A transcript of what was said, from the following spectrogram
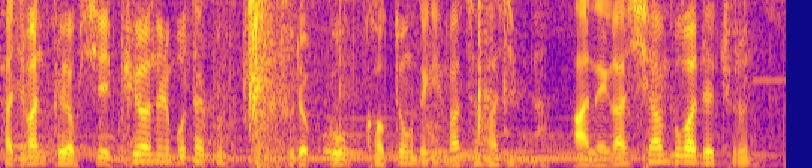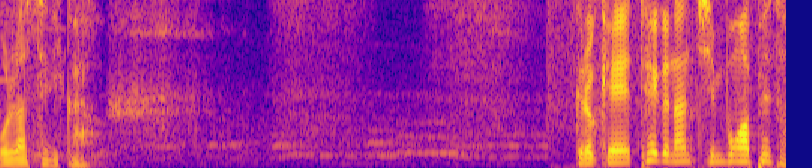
하지만 그 역시 표현을 못할 뿐 두렵고 걱정되기 마찬가지입니다. 아내가 시한부가 될 줄은 몰랐으니까요. 그렇게 퇴근한 진봉 앞에서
